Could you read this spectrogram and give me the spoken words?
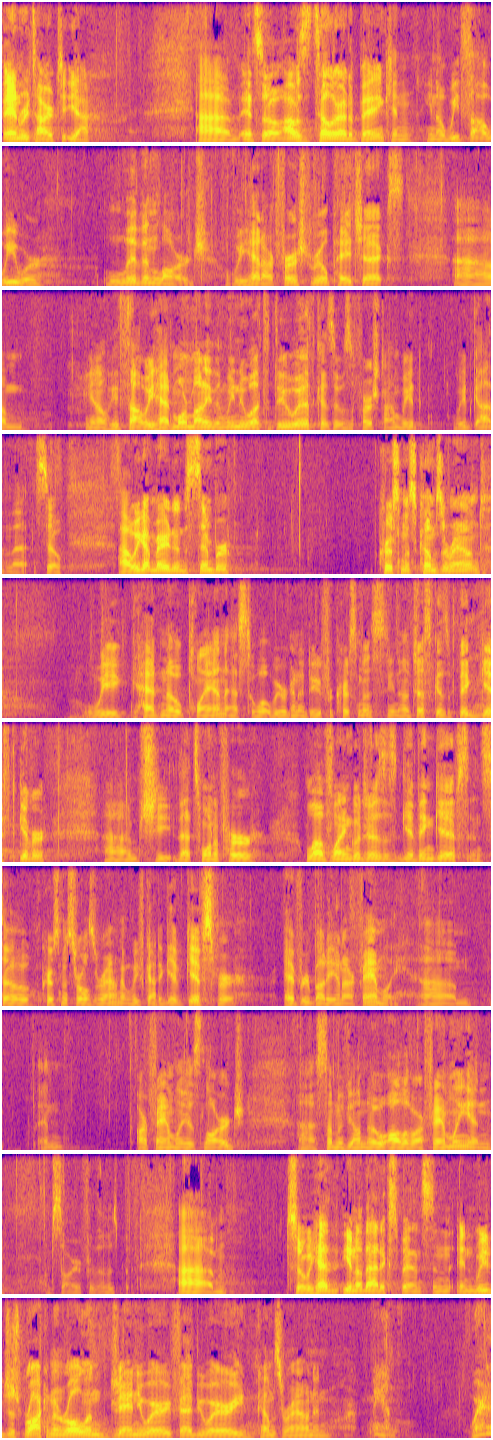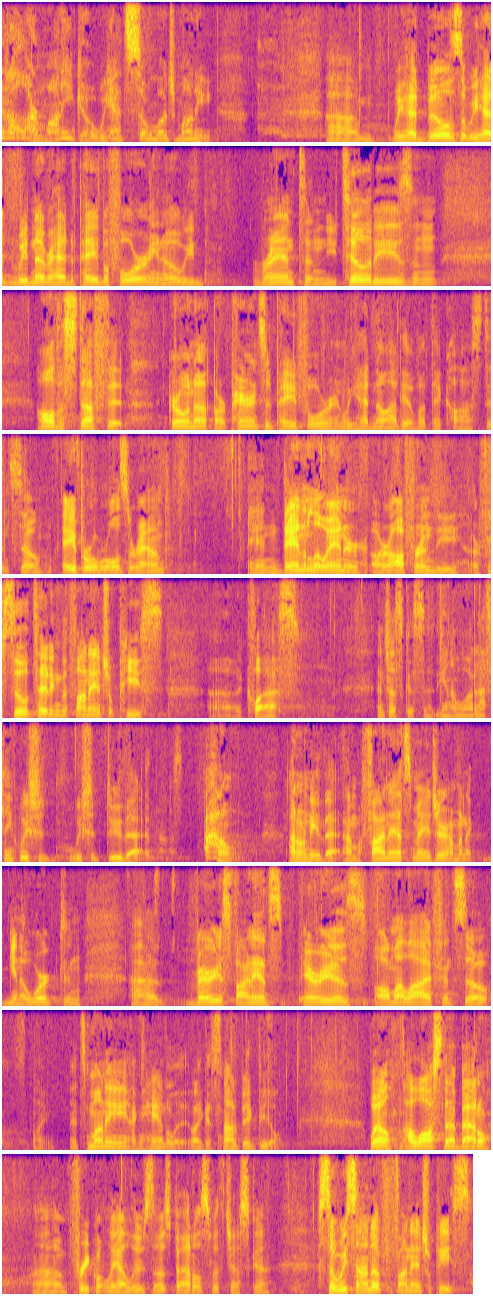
and retired, yeah. Uh, and so I was a teller at a bank, and you know we thought we were living large. We had our first real paychecks. Um, you know, he thought we had more money than we knew what to do with because it was the first time we'd we'd gotten that. So uh, we got married in December. Christmas comes around we had no plan as to what we were going to do for Christmas. You know, Jessica's a big gift giver. Um, she that's one of her love languages is giving gifts, and so Christmas rolls around, and we've got to give gifts for everybody in our family. Um, and our family is large. Uh, some of y'all know all of our family, and I'm sorry for those, but um, so we had you know that expense, and and we just rocking and rolling. January, February comes around, and man, where did all our money go? We had so much money. Um, we had bills that we had we'd never had to pay before. You know, we'd rent and utilities and all the stuff that growing up our parents had paid for, and we had no idea what they cost. And so April rolls around, and Dan and Loanne are, are offering the are facilitating the financial peace uh, class. And Jessica said, "You know what? I think we should we should do that." I don't I don't need that. I'm a finance major. I'm gonna, you know, worked in uh, various finance areas all my life, and so like it's money. I can handle it. Like it's not a big deal. Well, I lost that battle. Um, frequently, I lose those battles with Jessica. So we signed up for financial peace,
